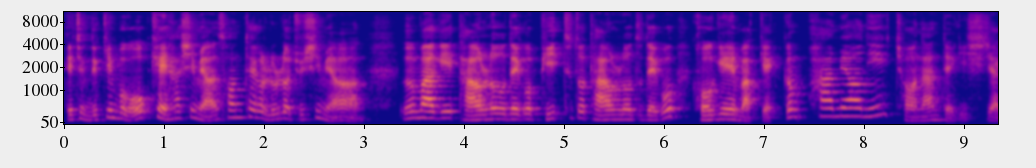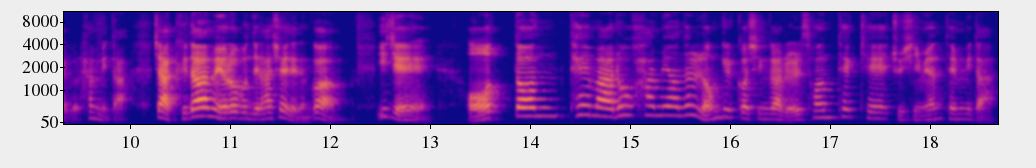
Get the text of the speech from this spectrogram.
대충 느낌 보고 오케이 하시면 선택을 눌러주시면 음악이 다운로드되고 비트도 다운로드되고 거기에 맞게끔 화면이 전환되기 시작을 합니다. 자, 그 다음에 여러분들이 하셔야 되는 건 이제 어떤 테마로 화면을 넘길 것인가를 선택해 주시면 됩니다.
